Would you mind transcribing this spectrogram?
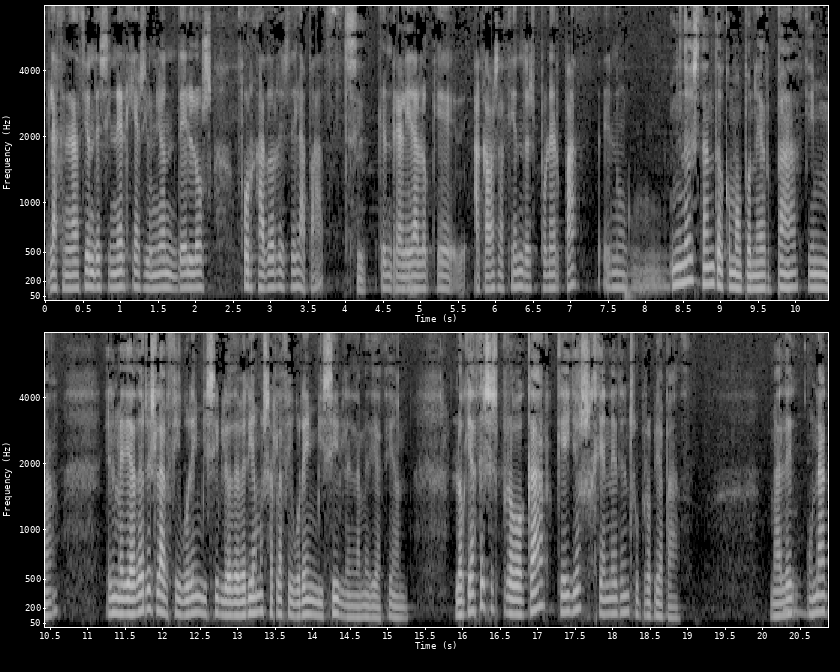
la generación de sinergias y unión de los forjadores de la paz, que en realidad lo que acabas haciendo es poner paz en un... No es tanto como poner paz, Inma. El mediador es la figura invisible, o deberíamos ser la figura invisible en la mediación. Lo que haces es provocar que ellos generen su propia paz. ¿Vale? Mm. Una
